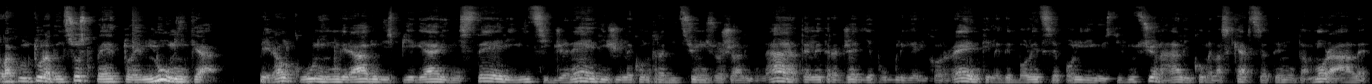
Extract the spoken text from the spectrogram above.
la cultura del sospetto è l'unica per alcuni in grado di spiegare i misteri, i vizi genetici, le contraddizioni sociali innate, le tragedie pubbliche ricorrenti, le debolezze politico-istituzionali come la scarsa tenuta morale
